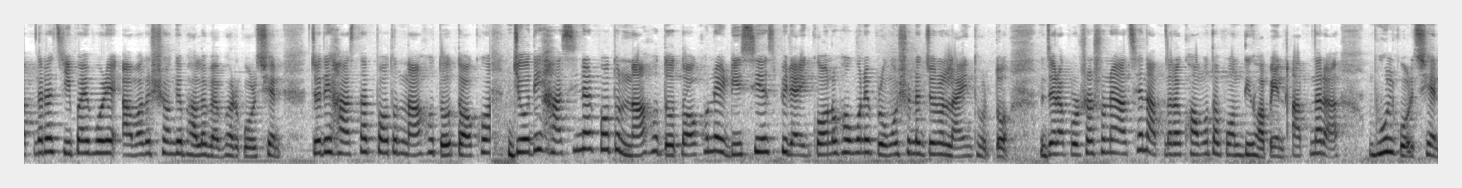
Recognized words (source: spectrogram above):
আপনারা চিপায় পড়ে আমাদের সঙ্গে ভালো ব্যবহার করছেন। যদি হাসনাত পতন না হতো, তখন যদি হাসিনার পতন না হতো, তখন এই ডিসিএসপিরাই গণভবনে প্রমোশনের জন্য লাইন ধরতো। যারা প্রশাসনে আছেন, আপনারা ক্ষমতাপন্থী হবেন। আপনারা ভুল করছেন।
